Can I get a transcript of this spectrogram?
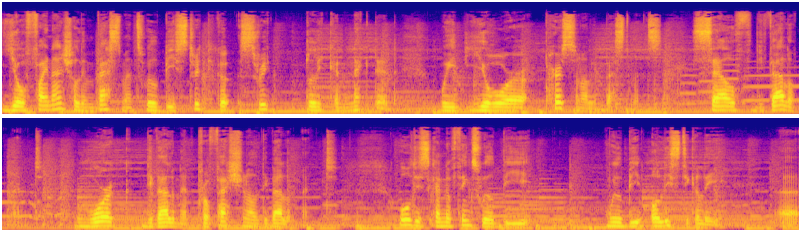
your financial investments will be strictly, strictly connected with your personal investments, self development, work development, professional development. All these kind of things will be will be holistically. Uh,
